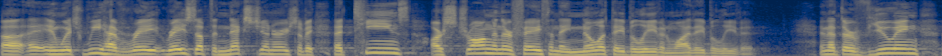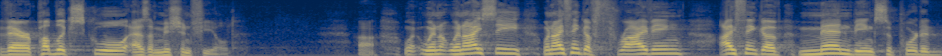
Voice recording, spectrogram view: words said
uh, in which we have ra- raised up the next generation of faith, that teens are strong in their faith and they know what they believe and why they believe it, and that they're viewing their public school as a mission field. Uh, when, when, I see, when I think of thriving, I think of men being supported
